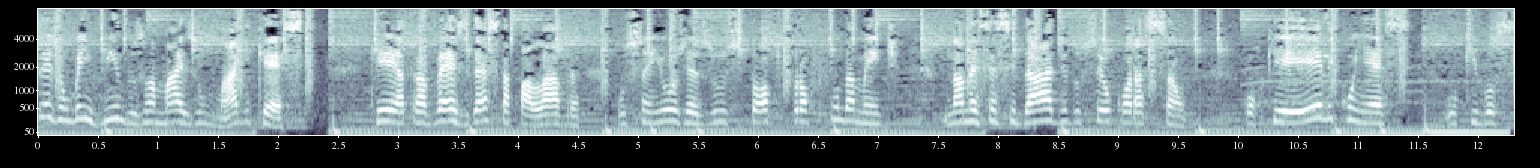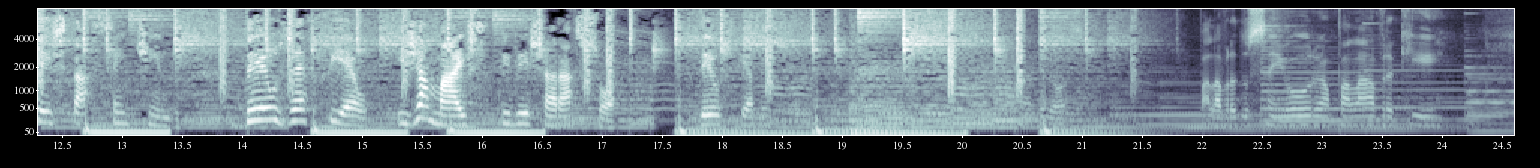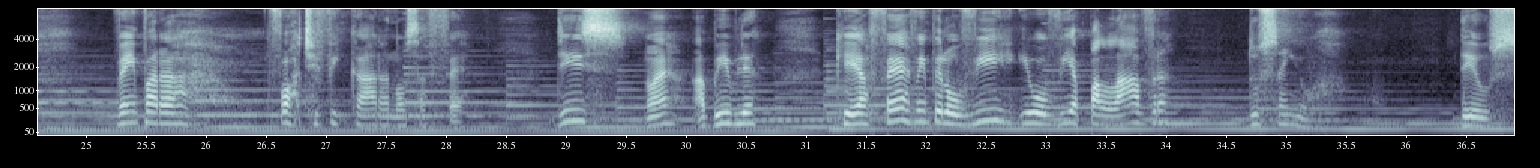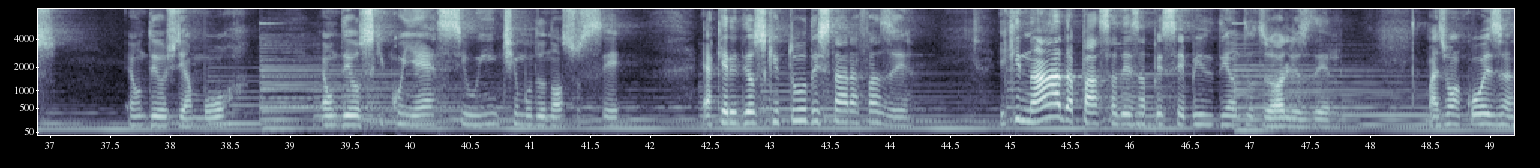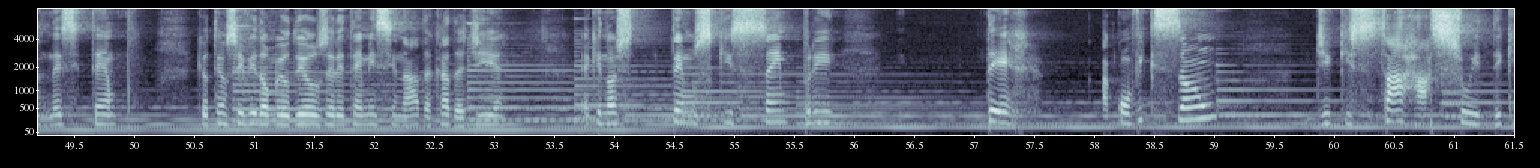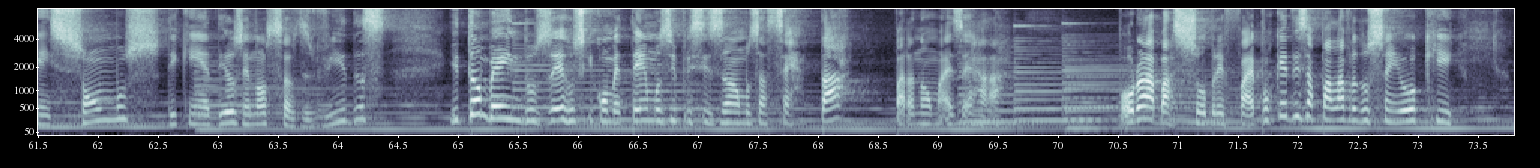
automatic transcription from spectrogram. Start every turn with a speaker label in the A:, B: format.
A: Sejam bem-vindos a mais um Magcast. Que através desta palavra o Senhor Jesus toque profundamente na necessidade do seu coração, porque Ele conhece o que você está sentindo. Deus é fiel e jamais te deixará só. Deus te abençoe.
B: A palavra do Senhor é uma palavra que vem para fortificar a nossa fé. Diz, não é? A Bíblia que a fé vem pelo ouvir e ouvir a palavra do Senhor. Deus é um Deus de amor, é um Deus que conhece o íntimo do nosso ser. É aquele Deus que tudo está a fazer e que nada passa desapercebido diante dos olhos dele. Mas uma coisa nesse tempo que eu tenho servido ao meu Deus, ele tem me ensinado a cada dia, é que nós temos que sempre ter a convicção de que sarraço de quem somos, de quem é Deus em nossas vidas e também dos erros que cometemos e precisamos acertar para não mais errar. Poraba sobrefai, porque diz a palavra do Senhor que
